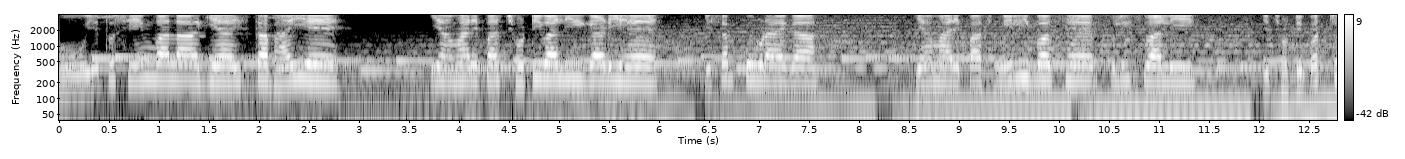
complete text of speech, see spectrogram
ओहो ये तो सेम वाला आ गया, इसका भाई है। ये हमारे पास छोटी वाली गाड़ी है, ये सबको उड़ाएगा। ये हमारे पास मिली बस है, पुलिस वाली, ये छोटे बच्चों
